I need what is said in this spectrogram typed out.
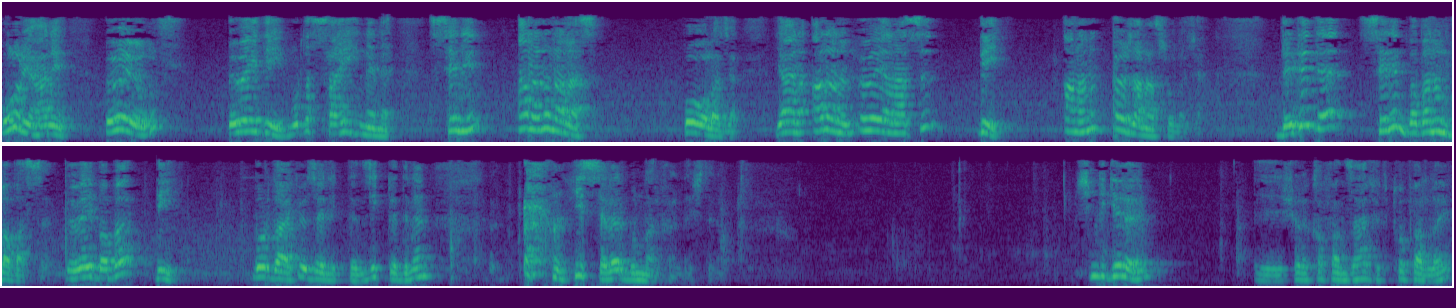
Olur ya hani övey olur. Övey değil. Burada sahih nene. Senin ananın anası. O olacak. Yani ananın övey anası değil. Ananın öz anası olacak. Dede de senin babanın babası. Övey baba değil. Buradaki özellikle zikredilen hisseler bunlar kardeşlerim. Şimdi gelelim e, şöyle kafanızı hafif toparlayıp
